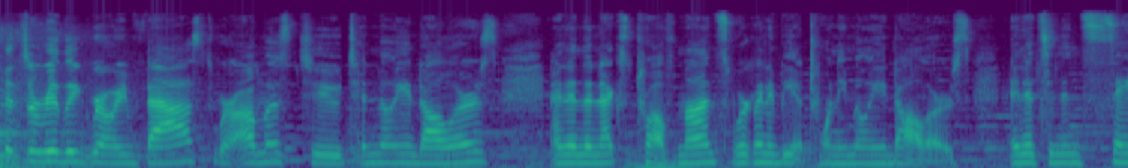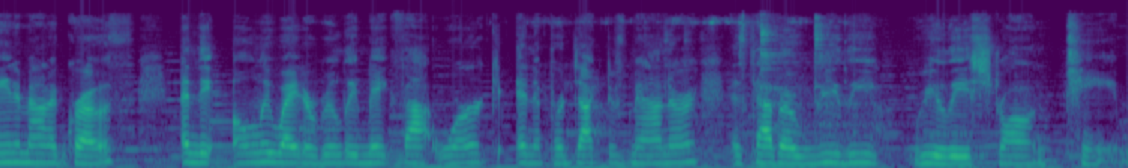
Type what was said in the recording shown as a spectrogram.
It's really growing fast. We're almost to $10 million. And in the next 12 months, we're going to be at $20 million. And it's an insane amount of growth. And the only way to really make that work in a productive manner is to have a really, really strong team.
